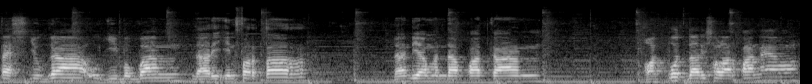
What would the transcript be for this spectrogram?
tes juga uji beban dari inverter dan dia mendapatkan output dari solar panel.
